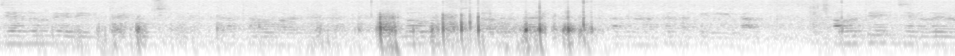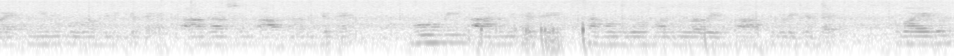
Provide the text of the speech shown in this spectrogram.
ജനങ്ങളുടെ ഇടയിൽ പ്രഘോഷിക്കുവിൻ കർത്താവ് വാഴ്ത്തട്ടെ ലോകം അതിനർത്ഥം തട്ടുകയില്ല അവിടുത്തെ ജനതകളെ നീതിപൂർവം ഇരിക്കട്ടെ ആകാശം ആക്രമിക്കട്ടെ. ഭൂമി ആനന്ദിക്കട്ടെ സമുദ്രവും അതിലുള്ളവയും ആർത്തുപിടിക്കട്ടെ. വയലും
